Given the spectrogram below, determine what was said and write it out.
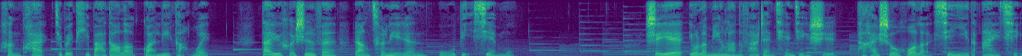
很快就被提拔到了管理岗位，待遇和身份让村里人无比羡慕。事业有了明朗的发展前景时。他还收获了心仪的爱情，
